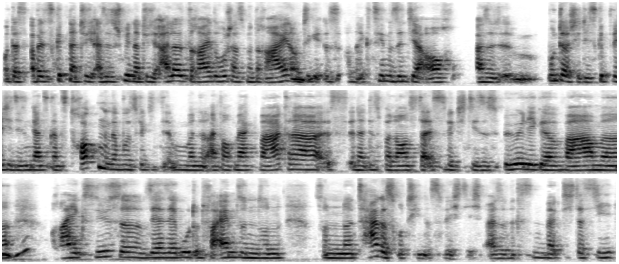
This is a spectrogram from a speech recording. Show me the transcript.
und das, aber es gibt natürlich, also es spielen natürlich alle drei Doshas mit rein und die und Ekzeme sind ja auch also ähm, unterschiedlich. Es gibt welche, die sind ganz, ganz trocken, wo, es wirklich, wo man einfach merkt, Vata ist in der Disbalance, da ist wirklich dieses ölige, warme, mhm. reich, süße, sehr, sehr gut. Und vor allem so, ein, so, ein, so eine Tagesroutine ist wichtig. Also das ist wirklich, dass die,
